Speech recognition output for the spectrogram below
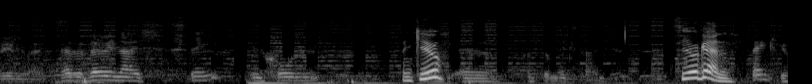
really nice. have a very nice stay in Groningen. Thank you. Uh, until next time. See you again. Thank you.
